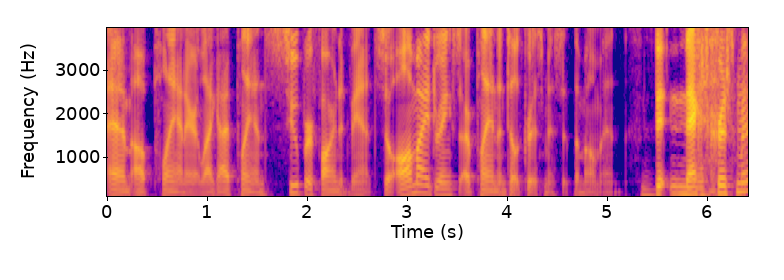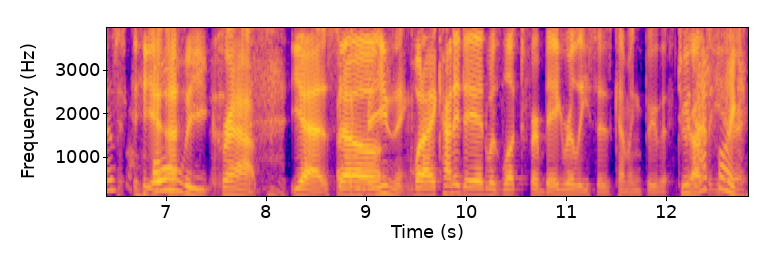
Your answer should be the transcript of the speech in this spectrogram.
am a planner. Like I plan super far in advance. So all my drinks are planned until Christmas at the moment. The next Christmas? yeah. Holy crap! Yeah. So that's amazing. What I kind of did was looked for big releases coming through the. Dude, that's like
